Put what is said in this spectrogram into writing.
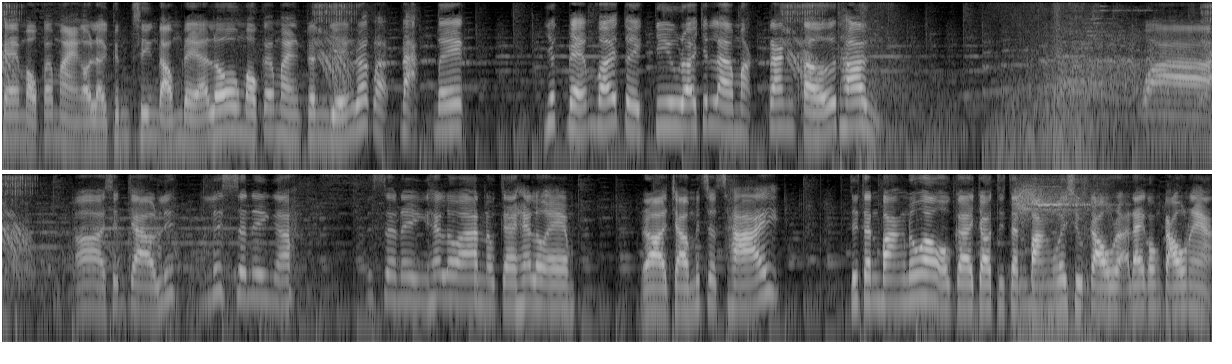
xem một cái màn gọi là kinh xuyên động địa luôn. Một cái màn trình diễn rất là đặc biệt. Dứt điểm với tuyệt chiêu đó chính là mặt trăng tự thân. Wow. À, Xin chào li listening à. Listening, hello anh, ok, hello em. Rồi, chào Mr. Thái. Titan băng đúng không? Ok, cho Titan băng với siêu trâu ra. Đây con trâu nè.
